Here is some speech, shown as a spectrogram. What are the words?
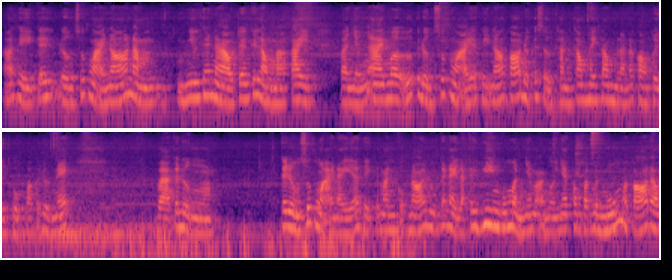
Đó thì cái đường xuất ngoại nó nằm như thế nào trên cái lòng bàn tay và những ai mơ ước cái đường xuất ngoại thì nó có được cái sự thành công hay không là nó còn tùy thuộc vào cái đường nét. Và cái đường cái đường xuất ngoại này á, thì cái anh cũng nói luôn cái này là cái duyên của mình nha mọi người nha không phải mình muốn mà có đâu.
